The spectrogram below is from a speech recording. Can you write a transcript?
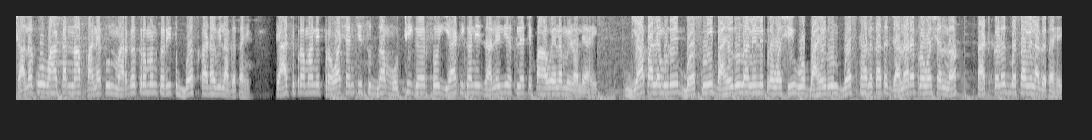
चालक व वाहकांना पाण्यातून मार्गक्रमण करीत बस काढावी लागत आहे. त्याचप्रमाणे प्रवाशांची सुद्धा मोठी गैरसोय या ठिकाणी झालेली असल्याचे पाहावयाला मिळाले आहे. या पाण्यामुळे बसनी बाहेरून आलेले प्रवासी व बाहेरून बस स्थानकात जाणाऱ्या प्रवाशांना ताटकळत बसावे लागत आहे.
